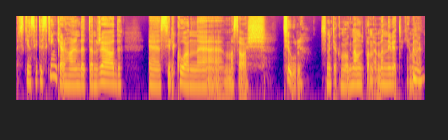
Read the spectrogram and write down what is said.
Skin City Skincare har en liten röd eh, silikonmassage eh, tool som inte jag kommer ihåg namnet på nu, men ni vet vilken jag menar. Mm.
